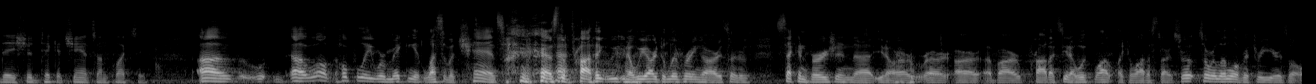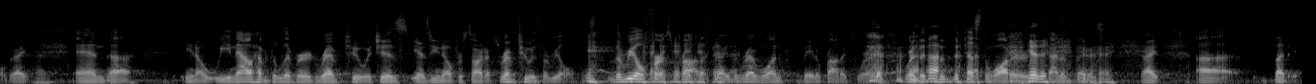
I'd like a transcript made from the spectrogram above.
they should take a chance on Plexxi? Uh, uh, well, hopefully we're making it less of a chance as the product. We, you know, we are delivering our sort of second version, uh, you know, our, our, our, of our products, you know, with a lot, like a lot of starts. So, so we're a little over three years old, right? And uh, you know, we now have delivered Rev 2, which is, as you know, for startups, Rev 2 is the real, the real first product, right? The Rev 1 beta products were, were the, the, the test the water Yeah, kind of things, right? Uh, but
